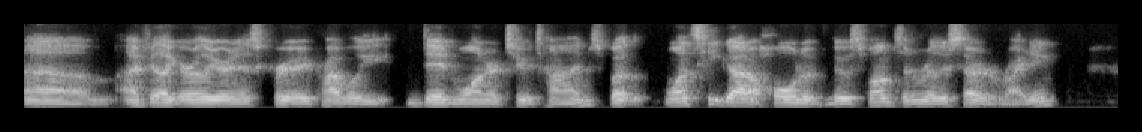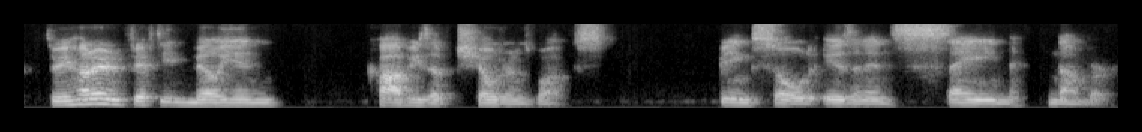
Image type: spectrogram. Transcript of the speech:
Um, I feel like earlier in his career, he probably did one or two times, but once he got a hold of Goosebumps and really started writing, 350 million copies of children's books being sold is an insane number.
